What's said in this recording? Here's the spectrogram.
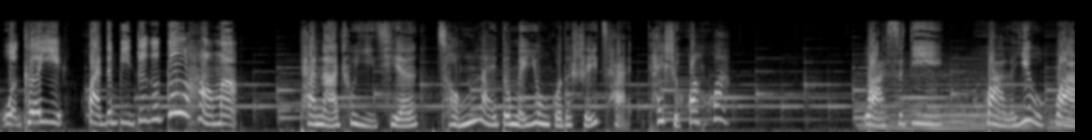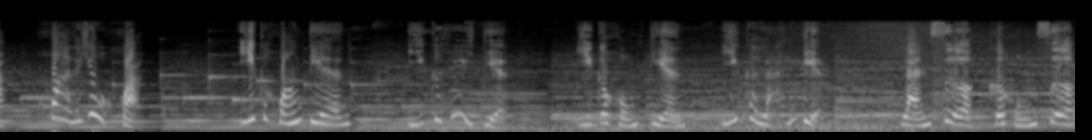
我可以画的比这个更好吗？他拿出以前从来都没用过的水彩，开始画画。瓦斯蒂画了又画，画了又画，一个黄点，一个绿点。一个红点，一个蓝点，蓝色和红色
